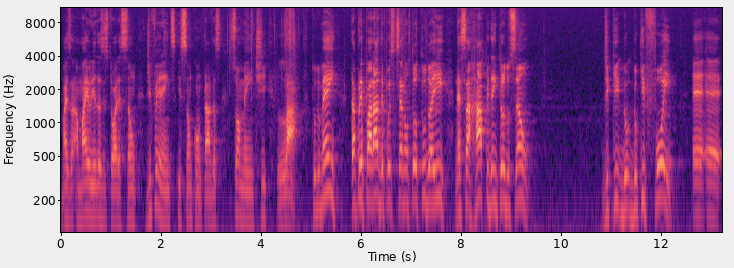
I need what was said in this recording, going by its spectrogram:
mas a maioria das histórias são diferentes e são contadas somente lá. Tudo bem? Está preparado depois que você anotou tudo aí nessa rápida introdução de que, do, do que foi é, é,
